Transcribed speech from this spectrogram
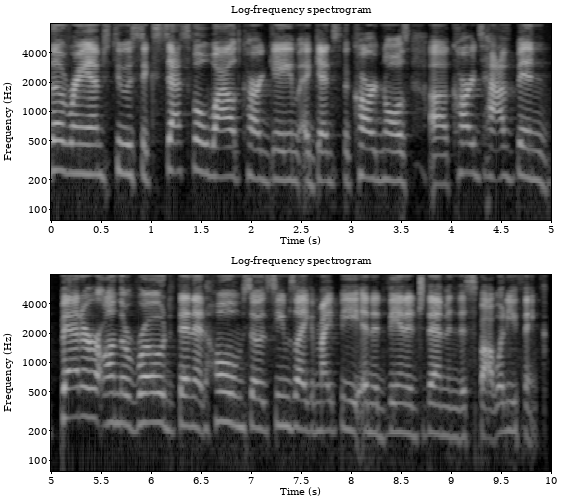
the Rams to a successful wild card game against the Cardinals? Uh, Cards have been better on the road than at home, so it seems like it might be an advantage them in this spot. What do you think?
